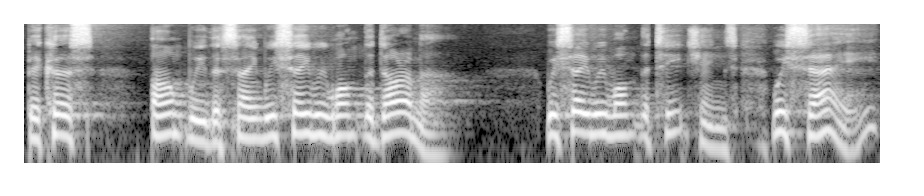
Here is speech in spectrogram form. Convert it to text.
because aren't we the same? We say we want the Dharma. We say we want the teachings. We say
